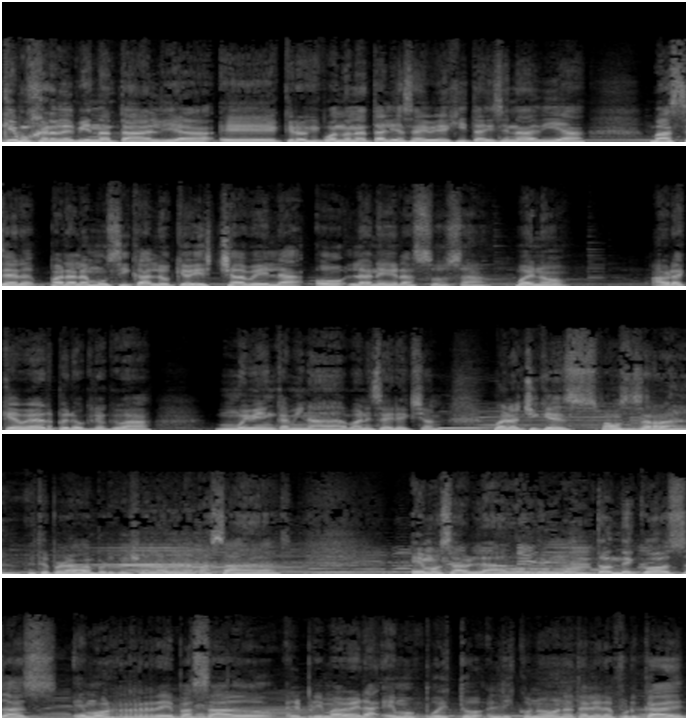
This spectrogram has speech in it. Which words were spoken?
Qué mujer del bien Natalia. Eh, creo que cuando Natalia sea viejita, dice Nadia, va a ser para la música lo que hoy es Chabela o La Negra Sosa. Bueno, habrá que ver, pero creo que va muy bien encaminada, va en esa dirección. Bueno, chiques, vamos a cerrar este programa porque ya es la una pasada. Hemos hablado de un montón de cosas, hemos repasado el primavera, hemos puesto el disco nuevo de Natalia Lafourcade,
